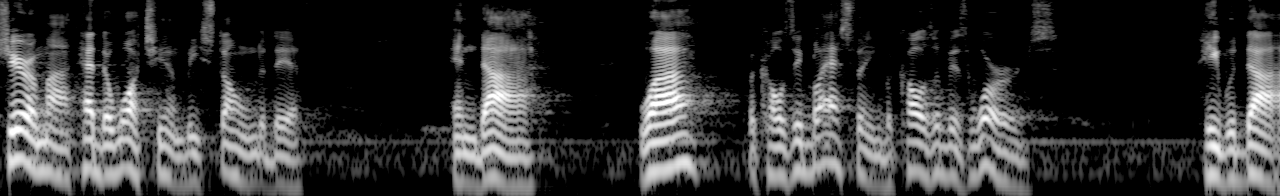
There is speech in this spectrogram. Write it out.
Sheremoth, had to watch him be stoned to death and die. Why? Because he blasphemed, because of his words. He would die.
